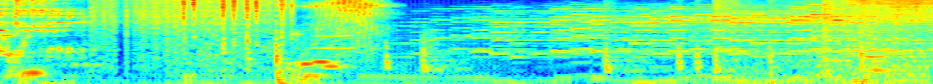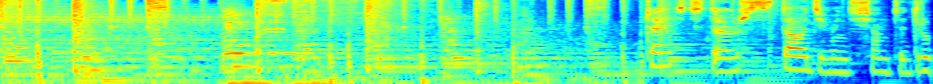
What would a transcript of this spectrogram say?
Cześć, to już 192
